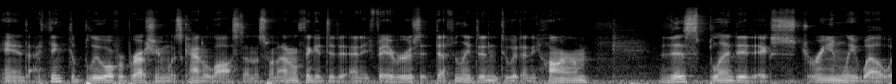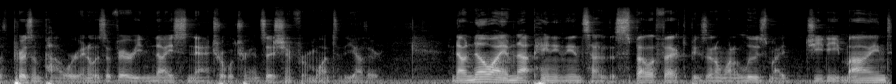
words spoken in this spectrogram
and I think the blue overbrushing was kind of lost on this one. I don't think it did it any favors. It definitely didn't do it any harm. This blended extremely well with Prism Power, and it was a very nice natural transition from one to the other. Now, no, I am not painting the inside of the spell effect because I don't want to lose my GD mind.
